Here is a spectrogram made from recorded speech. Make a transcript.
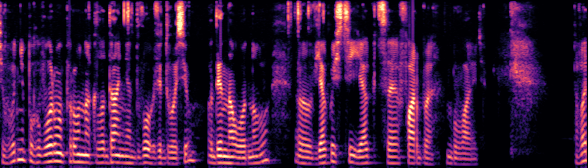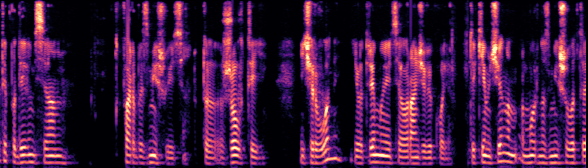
Сьогодні поговоримо про накладання двох відосів один на одного е, в якості, як це фарби бувають. Давайте подивимося, фарби змішуються, тобто жовтий і червоний, і отримується оранжевий колір. Таким чином можна змішувати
